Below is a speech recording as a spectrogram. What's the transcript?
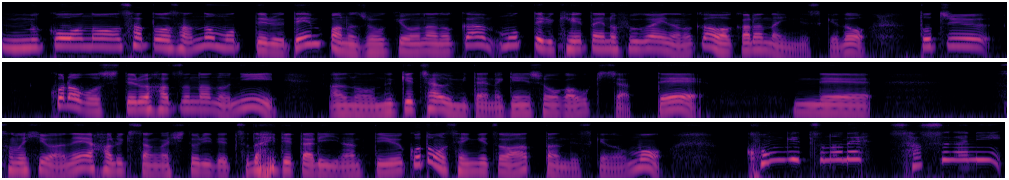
ー、向こうの佐藤さんの持ってる電波の状況なのか、持ってる携帯の不具合なのかわからないんですけど、途中コラボしてるはずなのに、あの、抜けちゃうみたいな現象が起きちゃって、で、その日はね、春樹さんが一人で繋いでたりなんていうことも先月はあったんですけども、今月のね、さすがに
